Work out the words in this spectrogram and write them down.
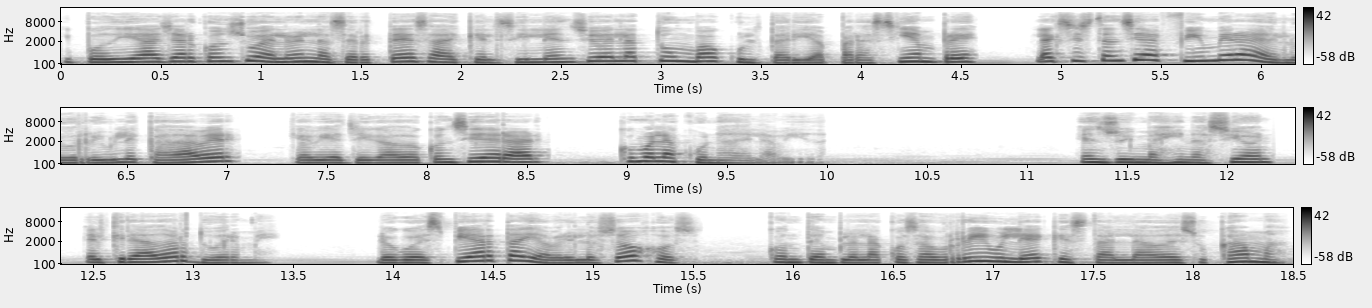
y podía hallar consuelo en la certeza de que el silencio de la tumba ocultaría para siempre la existencia efímera del horrible cadáver que había llegado a considerar como la cuna de la vida. En su imaginación, el creador duerme, luego despierta y abre los ojos, contempla la cosa horrible que está al lado de su cama,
